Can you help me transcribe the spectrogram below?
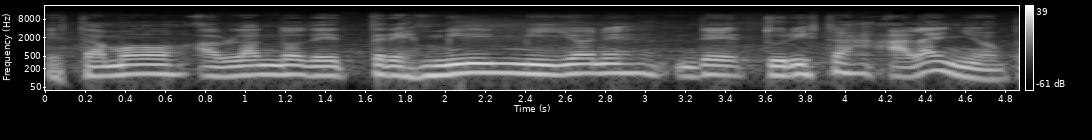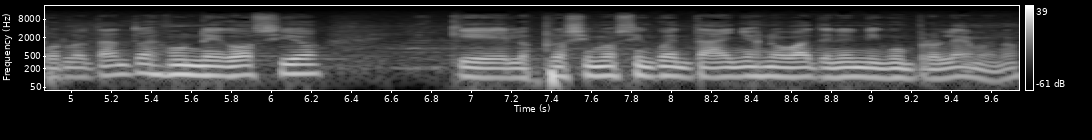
estamos hablando de 3.000 millones de turistas al año. Por lo tanto, es un negocio que los próximos 50 años no va a tener ningún problema, ¿no?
